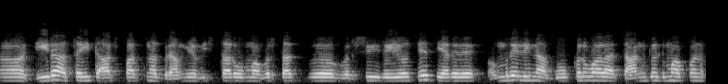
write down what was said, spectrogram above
જીરા સહિત આસપાસના ગ્રામ્ય વિસ્તારોમાં વરસાદ વરસી રહ્યો છે. ત્યારે અમરેલીના ગોકરવાળા ચાંદગઢમાં પણ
